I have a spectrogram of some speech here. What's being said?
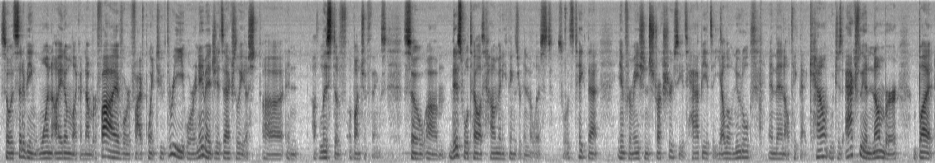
So instead of being one item like a number 5 or 5.23 or an image, it's actually a, uh, an, a list of a bunch of things. So um, this will tell us how many things are in the list. So let's take that information structure. See, it's happy, it's a yellow noodle, and then I'll take that count, which is actually a number, but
